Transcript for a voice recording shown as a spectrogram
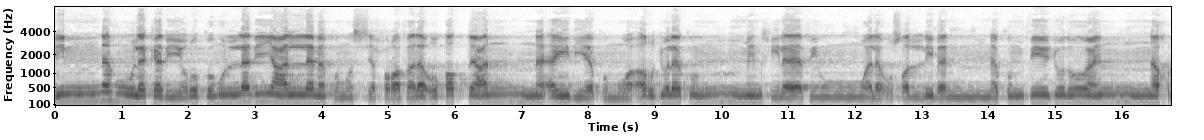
إنه لكبيركم الذي علمكم السحر فلأقطعن أيديكم وأرجلكم من خلاف ولأصلبنكم في جذوع النخل.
